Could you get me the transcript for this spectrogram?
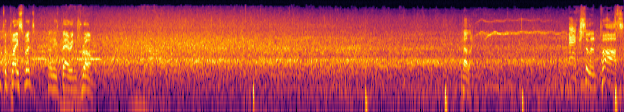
gone for placement, but his bearings wrong. Pele. Excellent pass.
